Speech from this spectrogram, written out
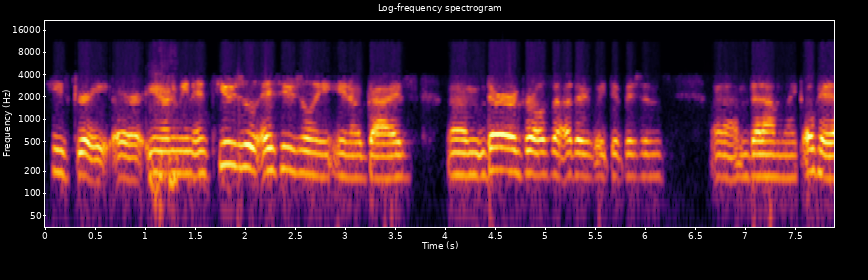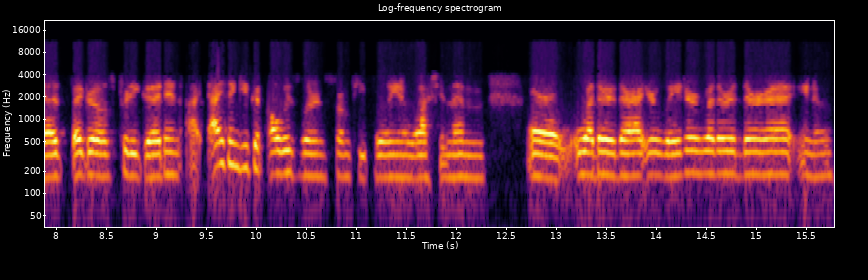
he's great, or you know what I mean. It's usually it's usually you know guys. Um, there are girls at other weight divisions um, that I'm like, okay, that, that girl is pretty good, and I, I think you can always learn from people. You know, watching them or whether they're at your weight or whether they're at you know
